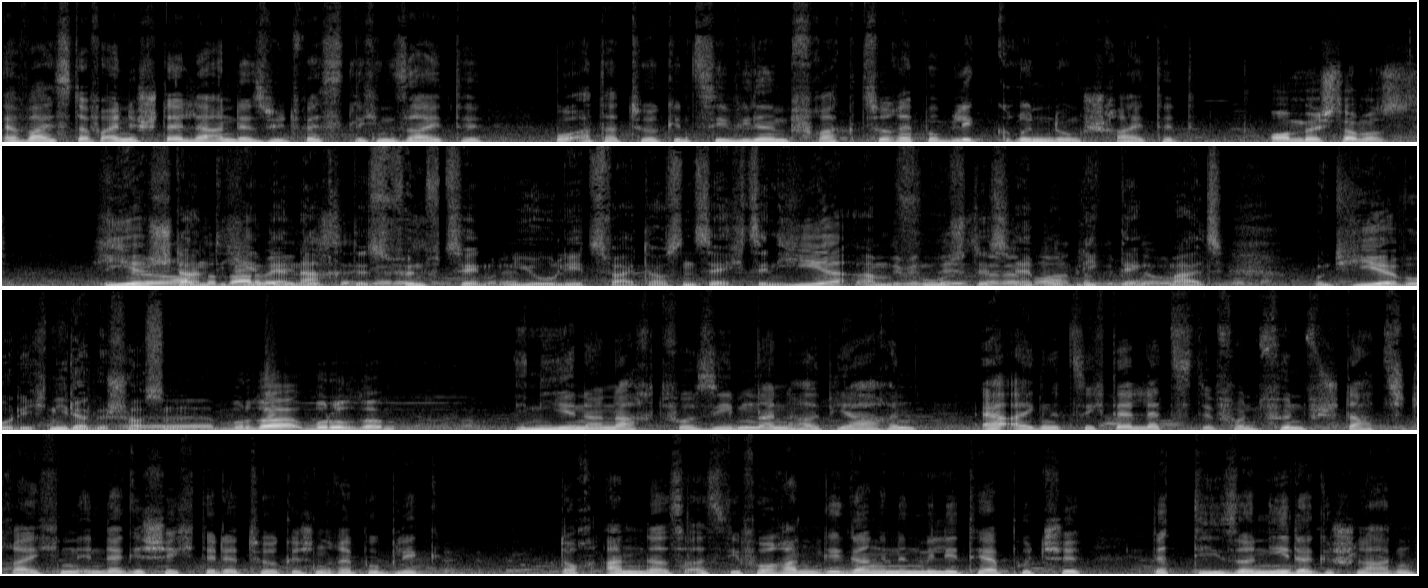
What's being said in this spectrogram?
Er weist auf eine Stelle an der südwestlichen Seite, wo Atatürk in zivilem Frack zur Republikgründung schreitet. 15 Temmuz Hier stand ich in der Nacht des 15. Juli 2016, hier am Fuß des Republikdenkmals. Und hier wurde ich niedergeschossen. In jener Nacht vor siebeneinhalb Jahren ereignet sich der letzte von fünf Staatsstreichen in der Geschichte der türkischen Republik. Doch anders als die vorangegangenen Militärputsche wird dieser niedergeschlagen,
